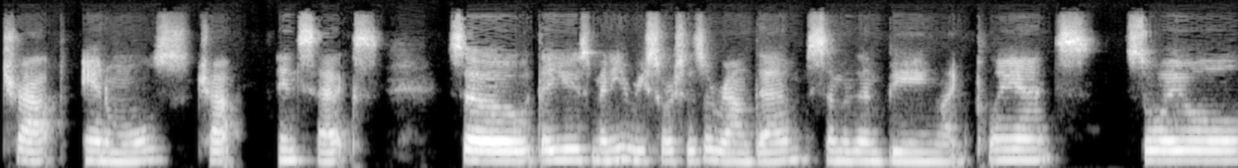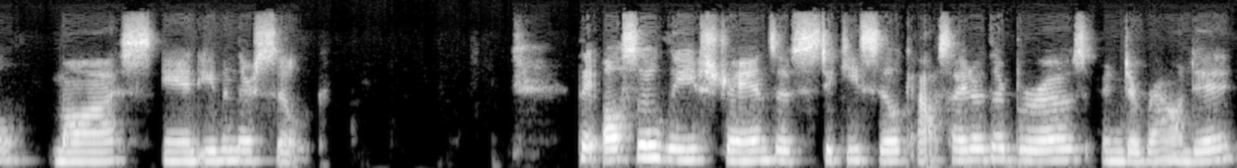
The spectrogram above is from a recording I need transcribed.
trap animals, trap insects, so they use many resources around them, some of them being like plants, soil, moss, and even their silk. They also leave strands of sticky silk outside of their burrows and around it,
